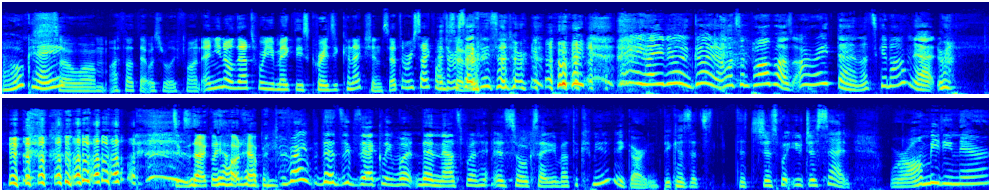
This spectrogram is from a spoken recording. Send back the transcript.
okay. So um, I thought that was really fun. And you know, that's where you make these crazy connections at the recycling At the center. recycling center. hey, how you doing? Good. I want some pawpaws. All right then, let's get on that. That's exactly how it happened. Right, that's exactly what. Then that's what is so exciting about the community garden because it's it's just what you just said. We're all meeting there.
